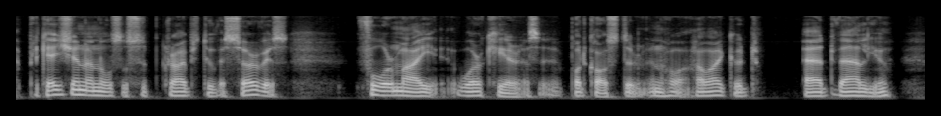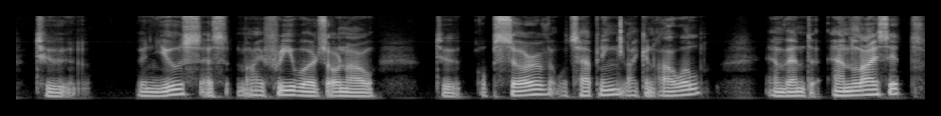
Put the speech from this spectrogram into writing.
application and also subscribe to the service for my work here as a podcaster and how, how I could add value to the news as my free words are now to observe what's happening like an owl and then to analyze it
